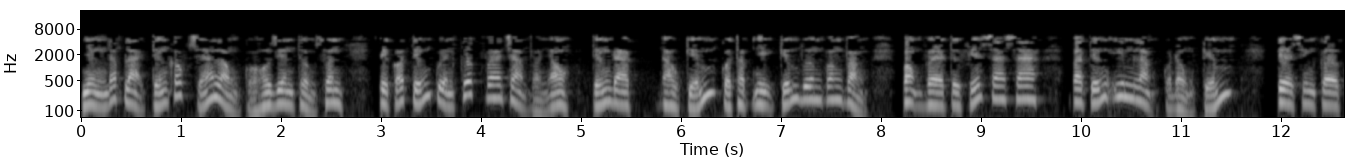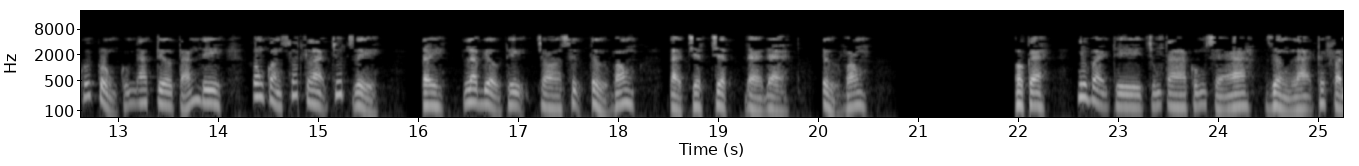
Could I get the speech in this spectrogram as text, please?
Nhưng đáp lại tiếng khóc xé lòng của Hồ Duyên Thường Xuân, thì có tiếng quyền cước va chạm vào nhau, tiếng đạc, đào kiếm của thập nhị kiếm vương văng vẳng, vọng về từ phía xa xa, và tiếng im lặng của đồng kiếm. Tia sinh cơ cuối cùng cũng đã tiêu tán đi, không còn xuất lại chút gì. Đây là biểu thị cho sự tử vong, là triệt triệt đẻ đẻ, tử vong. Ok, như vậy thì chúng ta cũng sẽ dừng lại cái phần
